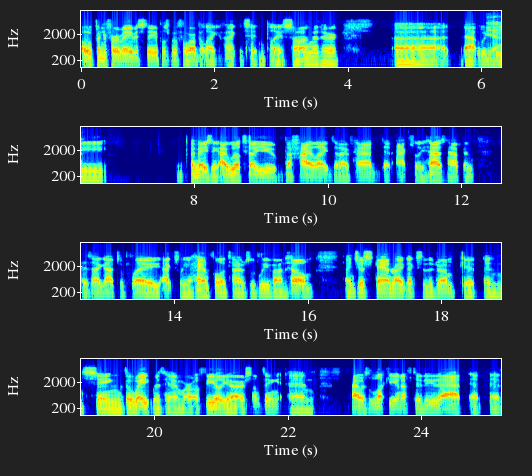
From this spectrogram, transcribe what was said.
opened for mavis staples before but like if i could sit and play a song with her uh that would yeah. be amazing. I will tell you the highlight that I've had that actually has happened is I got to play actually a handful of times with Levon Helm and just stand right next to the drum kit and sing The Weight with him or Ophelia or something. And I was lucky enough to do that at, at,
